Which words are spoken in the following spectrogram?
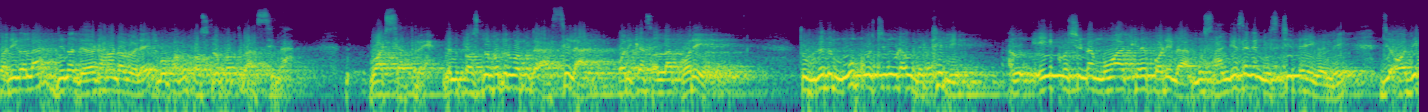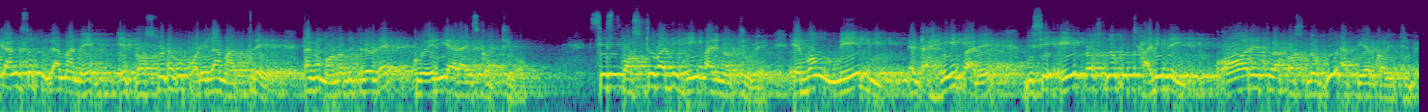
ସରିଗଲା ଦିନ ଦେଢ଼ଟା ଘଣ୍ଟା ବେଳେ ମୋ পাখ ପ୍ରଶ୍ନପତ୍ର ଆସିଲା হোয়াটসঅ্যাপে যেন ପ୍ରଶ୍ନପତ୍ର ମୋ ପାଖରେ ଆସିଲା ପରୀକ୍ଷା ସରିଲା ପରେ তো ଯଦି ମୁଁ କୋଶ୍ଚିନ୍ ଗୁଡ଼ାକୁ ଦେଖିଲି ଆଉ ଏଇ କୋଶ୍ଚିନ୍ଟା ମୋ ଆଖିରେ ପଡ଼ିଲା ମୁଁ ସାଙ୍ଗେ ସାଙ୍ଗେ ନିଶ୍ଚିତ ହେଇଗଲି ଯେ ଅଧିକାଂଶ ପିଲାମାନେ ଏ ପ୍ରଶ୍ନଟାକୁ ପଢ଼ିଲା ମାତ୍ରେ ତାଙ୍କ ମନ ଭିତରେ ଗୋଟେ କ୍ୱେରି ଆରାଇଜ୍ କରିଥିବ ସେ ସ୍ପଷ୍ଟବାଦୀ ହେଇପାରିନଥିବେ ଏବଂ ମେ ବି ଏଇଟା ହେଇପାରେ ଯେ ସେ ଏଇ ପ୍ରଶ୍ନକୁ ଛାଡ଼ି ଦେଇ ଅରେ ଥିବା ପ୍ରଶ୍ନକୁ ଆପିୟର କରିଥିବେ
